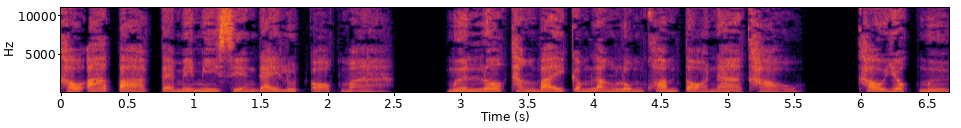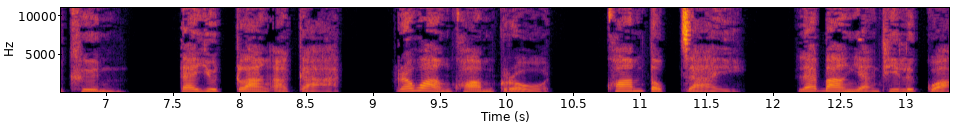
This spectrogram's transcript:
เขาอ้าปากแต่ไม่มีเสียงใดหลุดออกมา เหมือนโลกทั้งใบกำลังล้มคว่ำต่อหน้าเขา เขายกมือขึ้น แต่หยุดกลางอากาศ ระหว่างความโกรธ ความตกใจ และบางอย่างที่ลึกกว่า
